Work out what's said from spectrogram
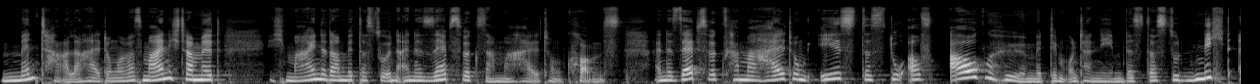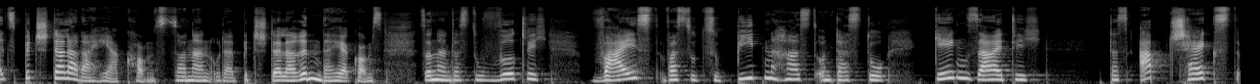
mentale Haltung. Und was meine ich damit? Ich meine damit, dass du in eine selbstwirksame Haltung kommst. Eine selbstwirksame Haltung ist, dass du auf Augenhöhe mit dem Unternehmen bist, dass du nicht als Bittsteller daherkommst, sondern oder Bittstellerin daherkommst, sondern dass du wirklich weißt, was du zu bieten hast und dass du gegenseitig das abcheckst,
